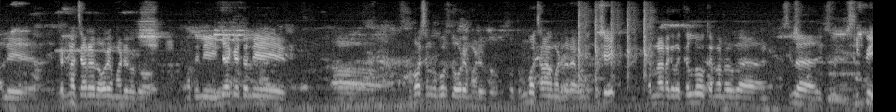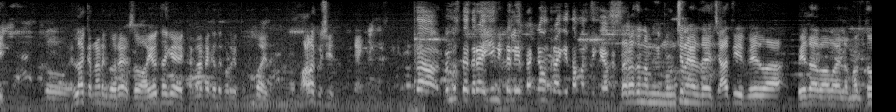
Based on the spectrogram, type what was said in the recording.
ಅಲ್ಲಿ ಅವರೇ ಮಾಡಿರೋದು. ಮತ್ತು ಇಲ್ಲಿ ಇಂಡಿಯಾ ಗೇಟಲ್ಲಿ ಸುಭಾಷ್ ಚಂದ್ರ ಬೋಸ್ ಅವರೇ ಮಾಡಿರೋದು. ಸೊ ತುಂಬ ಚೆನ್ನಾಗಿ ಮಾಡಿದ್ದಾರೆ. ಒಂದು ಖುಷಿ. ಕರ್ನಾಟಕದ ಕಲ್ಲು, ಕರ್ನಾಟಕದ ಶಿಲ, ಶಿಲ್ಪಿ. ಸೊ ಎಲ್ಲ ಕರ್ನಾಟಕದವರೇ ಸೊ ಅಯೋಧ್ಯೆಗೆ ಕರ್ನಾಟಕದ ಕೊಡುಗೆ ತುಂಬಾ ಇದೆ. ಬಹಳ ಖುಷಿ ಇದೆ. ಬಿಂಬಿಸ್ತಾ ಇದ್ದಾರೆ. ಈ ನಿಟ್ಟಿನಲ್ಲಿ ಪ್ರಜ್ಞಾವಂತರಾಗಿ ತಮ್ಮಂತಿಕೆ ಅನಿಸಿಕೆ ಸರ್ ಅದು ನಮ್ಗೆ ಮುಂಚೆನೇ ಹೇಳಿದೆ. ಜಾತಿ ಭೇದ ಭೇದ ಭಾವ ಎಲ್ಲ ಮತ್ತು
